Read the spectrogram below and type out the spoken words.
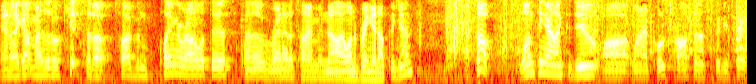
and I got my little kit set up. So I've been playing around with this, kind of ran out of time, and now I want to bring it up again. So one thing I like to do uh, when I post-process 3D print,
